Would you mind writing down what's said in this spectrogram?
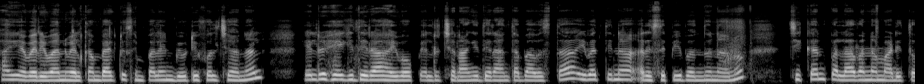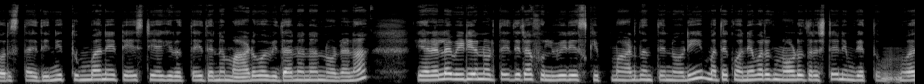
Hi everyone welcome back to simple and beautiful channel ಎಲ್ಲರೂ ಹೇಗಿದ್ದೀರಾ? ಐ ಹೋಪ್ ಎಲ್ಲರೂ ಚೆನ್ನಾಗಿದ್ದೀರಾ ಅಂತ ಭಾವಿಸ್ತಾ ಇವತ್ತಿನ ರೆಸಿಪಿ ಬಂದು ನಾನು ಚಿಕನ್ ಪಲಾವನ್ನು ಮಾಡಿ ತೋರಿಸ್ತಾ ಇದ್ದೀನಿ. ತುಂಬಾ ಟೇಸ್ಟಿಯಾಗಿರುತ್ತೆ ಇದನ್ನು ಮಾಡುವ ವಿಧಾನನ ನೋಡೋಣ. ಯಾರೆಲ್ಲ ವಿಡಿಯೋ ನೋಡ್ತಾ ಇದ್ದೀರಾ ಫುಲ್ ವಿಡಿಯೋ ಸ್ಕಿಪ್ ಮಾಡ್ದಂತೆ ನೋಡಿ. ಮತ್ತು ಕೊನೆವರೆಗೂ ನೋಡಿದ್ರಷ್ಟೇ ನಿಮಗೆ ತುಂಬ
